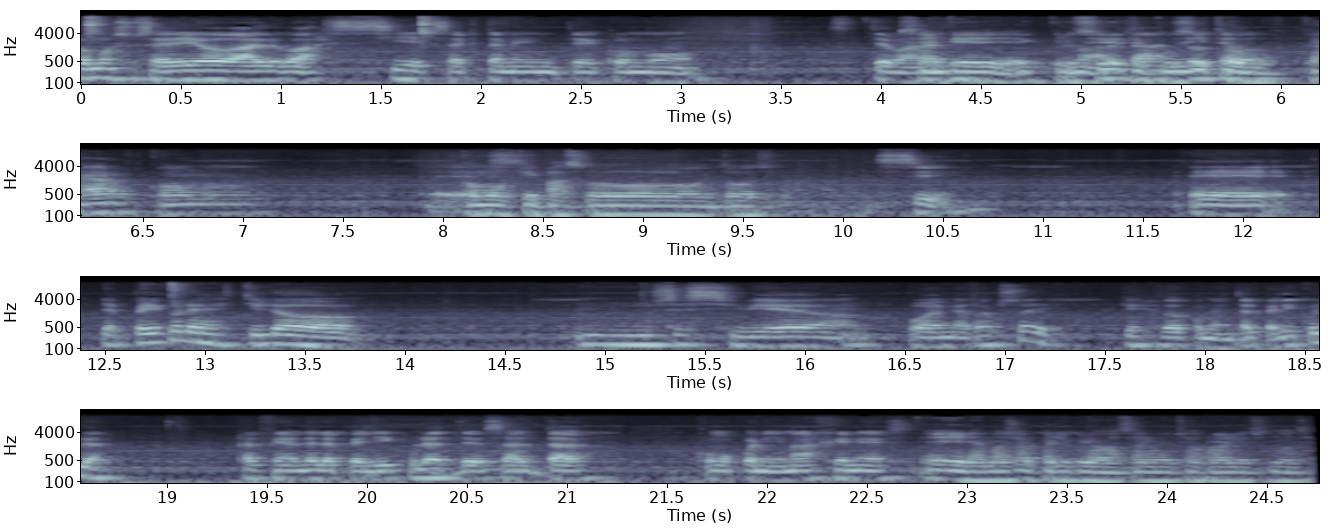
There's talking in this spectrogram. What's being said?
cómo sucedió algo así exactamente, cómo te O van sea que inclusive te pusiste a todo. buscar cómo, Es- cómo que pasó y todo eso. Sí. Eh, la película es estilo. mm, No sé si vieron Bohemian Rhapsody, que es documental película. Que al final de la película te salta como con imágenes. Eh, la mayor película basadas en hechos reales, no sé.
